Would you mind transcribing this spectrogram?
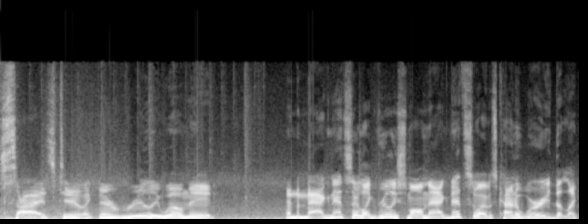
size too. Like they're really well made. And the magnets are like really small magnets, so I was kind of worried that like,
